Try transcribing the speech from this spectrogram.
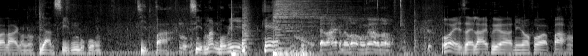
ละลายก่อนเนาะย่านศีลบุคงศีลป่าศีลมันบ่มีเฮ้แต่ร้ายกันแล้วรอบบางหน้าเนาะ โอ้ยใส่ลายเพื่อนี่เนาะเพราะว่าป้าเฮา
